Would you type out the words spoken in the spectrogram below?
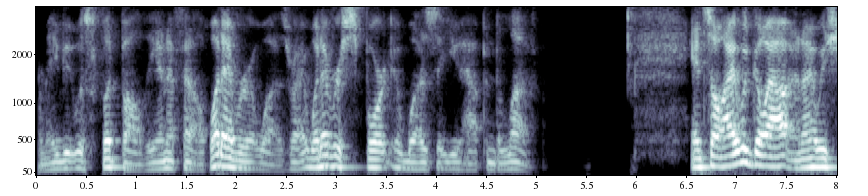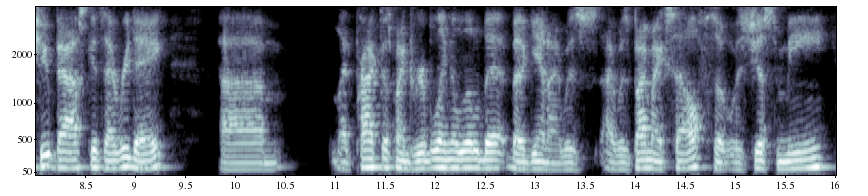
or maybe it was football, the NFL, whatever it was, right? Whatever sport it was that you happened to love. And so I would go out and I would shoot baskets every day. Um, I'd practice my dribbling a little bit, but again, I was I was by myself, so it was just me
